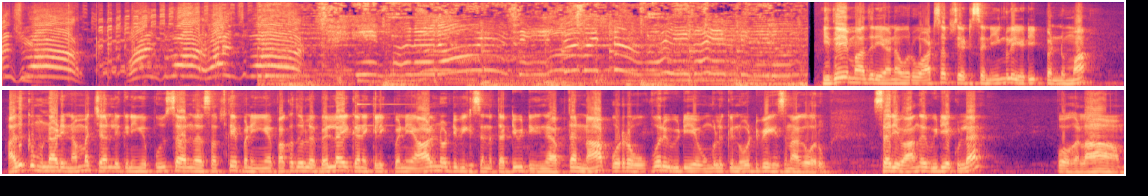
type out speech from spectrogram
Once more once more once more இதே மாதிரியான ஒரு வாட்ஸ்அப் ஸ்டேட்டஸை நீங்களும் எடிட் பண்ணுமா? அதுக்கு முன்னாடி நம்ம சேனலுக்கு நீங்கள் புதுசாக இருந்தால் சப்ஸ்கிரைப் பண்ணிக்கங்க. பக்கத்தில் உள்ள பெல் ஐக்கனை கிளிக் பண்ணி ஆல் நோட்டிஃபிகேஷனை தட்டி விட்டுக்குங்க. அப்போ தான் நான் போடுற ஒவ்வொரு வீடியோ உங்களுக்கு நோட்டிஃபிகேஷனாக வரும். சரி வாங்க வீடியோக்குள்ளே போகலாம்.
